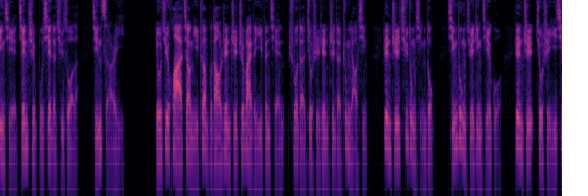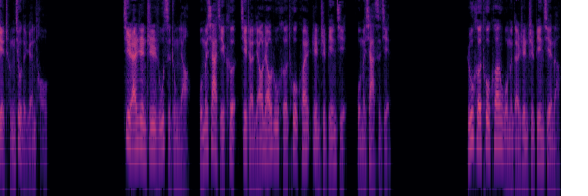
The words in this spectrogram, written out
并且坚持不懈的去做了，仅此而已。有句话叫“你赚不到认知之外的一分钱”，说的就是认知的重要性。认知驱动行动，行动决定结果。认知就是一切成就的源头。既然认知如此重要，我们下节课接着聊聊如何拓宽认知边界。我们下次见。如何拓宽我们的认知边界呢？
